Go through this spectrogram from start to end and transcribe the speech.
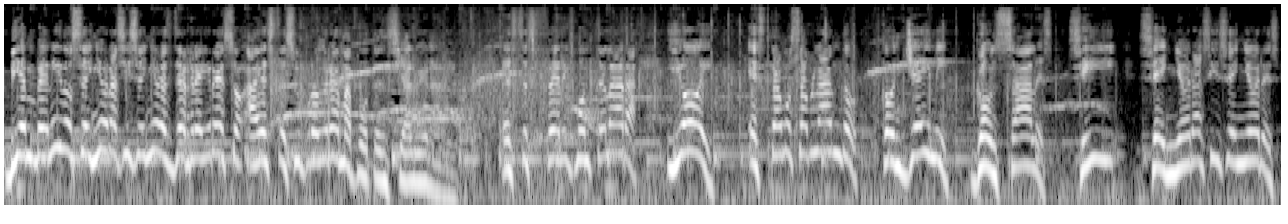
Bienvenidos señoras y señores de regreso a este su programa Potencial Millonario. Este es Félix Montelara y hoy estamos hablando con Jamie González. Sí, señoras y señores,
